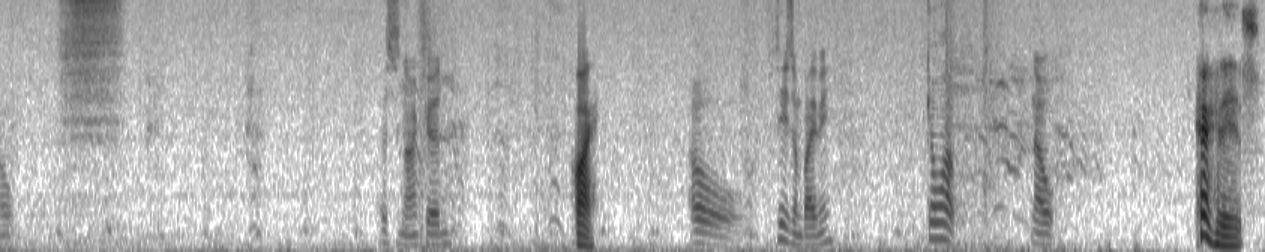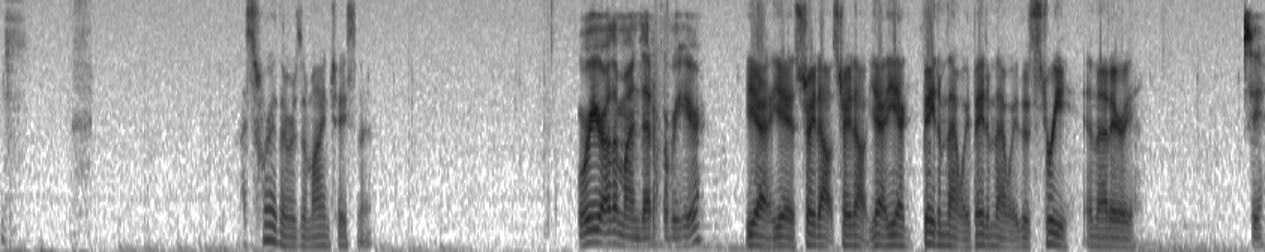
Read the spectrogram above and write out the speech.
Oh. This is not good. Why? Oh. Please don't bite me. Go up. No. There it is. I swear there was a mine chasing it. Where are your other mines at over here? Yeah, yeah, straight out, straight out. Yeah, yeah, bait him that way, bait him that way. There's three in that area. See? I'm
